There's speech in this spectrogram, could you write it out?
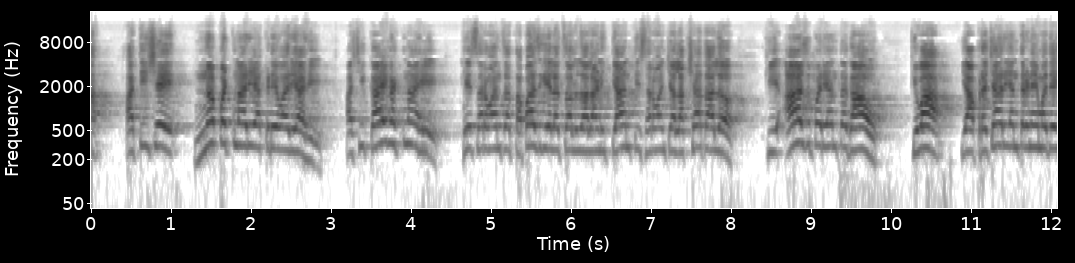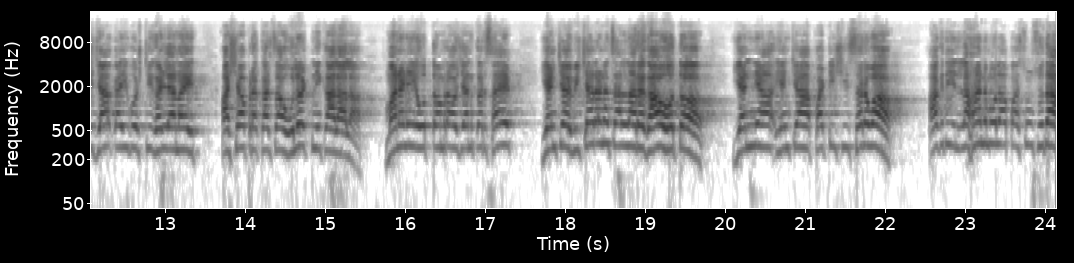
अतिशय न पटणारी आकडेवारी आहे. अशी काय घटना आहे हे सर्वांचा तपास गेला चालू झाला आणि त्यान ती सर्वांच्या लक्षात आलं की आजपर्यंत गाव किंवा या प्रचार यंत्रणेमध्ये ज्या काही गोष्टी घडल्या नाहीत अशा प्रकारचा उलट निकाल आला. माननीय उत्तमराव जानकर साहेब यांच्या विचारानं चालणारं गाव होतं. यांना यांच्या पाठीशी सर्व अगदी लहान मुलापासून सुद्धा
